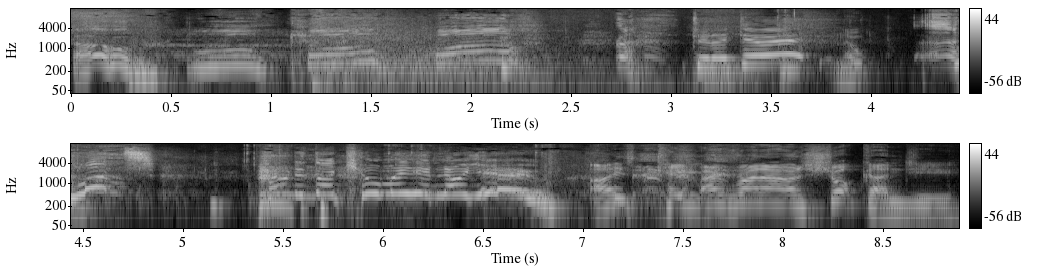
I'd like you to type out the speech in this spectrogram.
Oh, oh, oh, oh. did I do it? Nope. What? How did that kill me and not you? I came. I ran out and shotgunned you.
